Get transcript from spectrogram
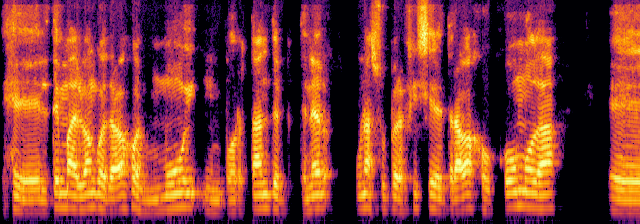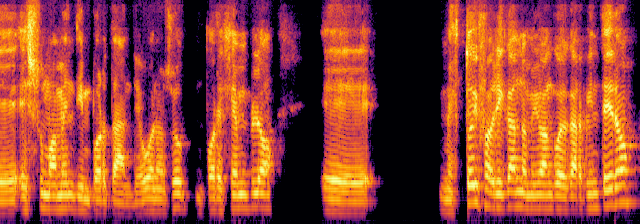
Eh, el tema del banco de trabajo es muy importante, tener una superficie de trabajo cómoda eh, es sumamente importante. Bueno, yo, por ejemplo, eh, me estoy fabricando mi banco de carpintero,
